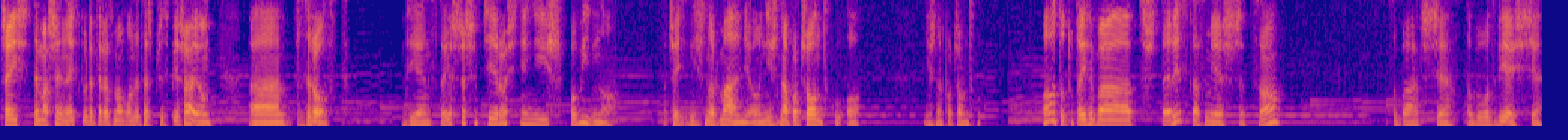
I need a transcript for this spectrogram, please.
część, te maszyny, które teraz mam, one też przyspieszają e, wzrost. Więc to jeszcze szybciej rośnie niż powinno. Raczej niż normalnie, o, niż na początku, o. Niż na początku. O, to tutaj chyba 400 zmieszczę, co? Zobaczcie, to było 200.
